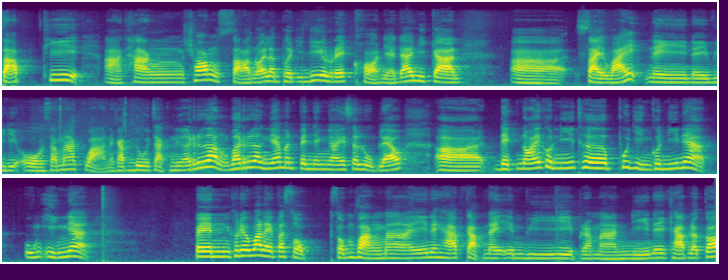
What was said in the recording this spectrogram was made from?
ซับที่ทางช่องสาวน้อยลำเพลินอินดี้เรคคอร์ดเนี่ยได้มีการ ใส่ไว้ในในวิดีโอซะมากกว่านะครับดูจากเนื้อเรื่องว่าเรื่องนี้มันเป็นยังไงสรุปแล้วเด็กน้อยคนนี้เธอผู้หญิงคนนี้เนี่ยอุ๋งอิงเนี่ยเป็นเขาเรียกว่าอะไรประสบสมหวังไหมนะครับกับใน MV ประมาณนี้นะครับแล้วก็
